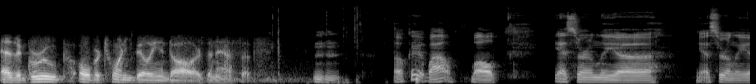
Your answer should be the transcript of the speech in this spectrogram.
as a group over $20 billion in assets. Mm-hmm. Okay, wow. Well, yeah, certainly. yeah, certainly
